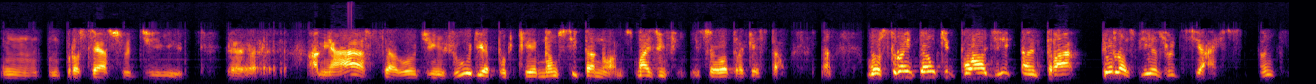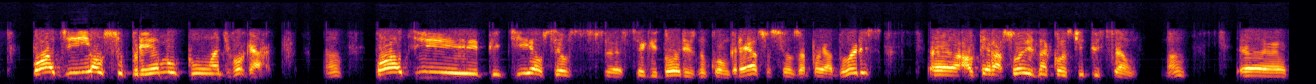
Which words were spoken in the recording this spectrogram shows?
um, um processo de eh, ameaça ou de injúria porque não cita nomes. Mas, enfim, isso é outra questão. Né? Mostrou, então, que pode entrar pelas vias judiciais. Né? Pode ir ao Supremo com um advogado. Né? pode pedir aos seus seguidores no Congresso, seus apoiadores, uh, alterações na Constituição. Uh,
